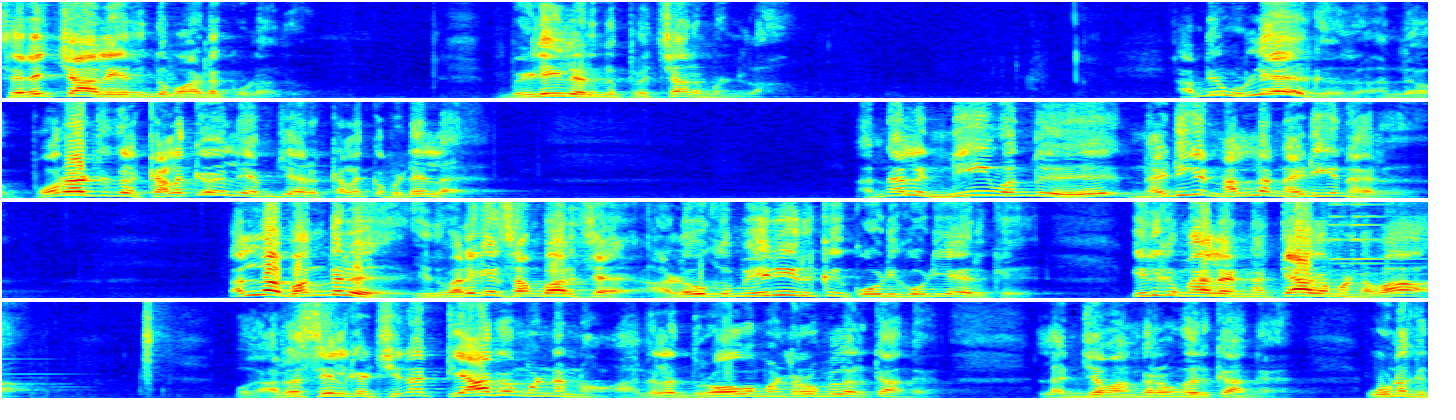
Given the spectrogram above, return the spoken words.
சிறைச்சாலையிலிருந்து வாடக்கூடாது. வெளியிலிருந்து பிரச்சாரம் பண்ணலாம். அப்படியே உள்ளே இருக்குது அந்த போராட்டத்தில் கலக்கவே இல்லை எம்ஜிஆர் கலக்க விடலை. அதனால் நீ வந்து நடிகை நல்ல நடிகனாரு. நல்லா வந்துரு. இது வரைக்கும் சம்பாரிச்ச. அளவுக்கு மீறி இருக்கு கோடி கோடியாக இருக்கு. இதுக்கு மேலே என்ன தியாகம் பண்ணவா? அரசியல் கட்சினா தியாகம் பண்ணணும். அதில் துரோகம் பண்ணுறவங்களும் இருக்காங்க. லஞ்சம் வாங்குறவங்க இருக்காங்க. உனக்கு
